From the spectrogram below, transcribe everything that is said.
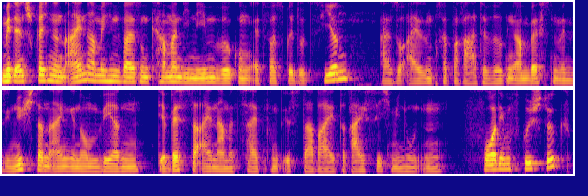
Mit entsprechenden Einnahmehinweisen kann man die Nebenwirkungen etwas reduzieren. Also Eisenpräparate wirken am besten, wenn sie nüchtern eingenommen werden. Der beste Einnahmezeitpunkt ist dabei 30 Minuten vor dem Frühstück.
